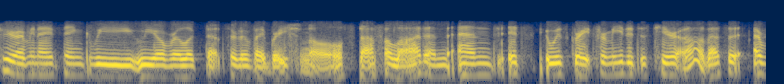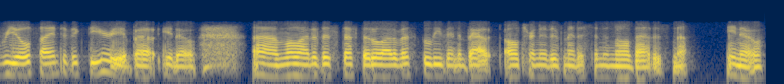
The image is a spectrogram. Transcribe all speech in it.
true. I mean, I think we we overlook that sort of vibrational stuff a lot, and and it's it was great for me to just hear, oh, that's a, a real scientific theory about you know um, a lot of the stuff that a lot of us believe in about alternative medicine and all that is not you know,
